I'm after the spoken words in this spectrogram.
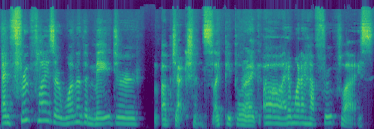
And fruit flies are one of the major objections. Like people are like, oh, I don't want to have fruit flies.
